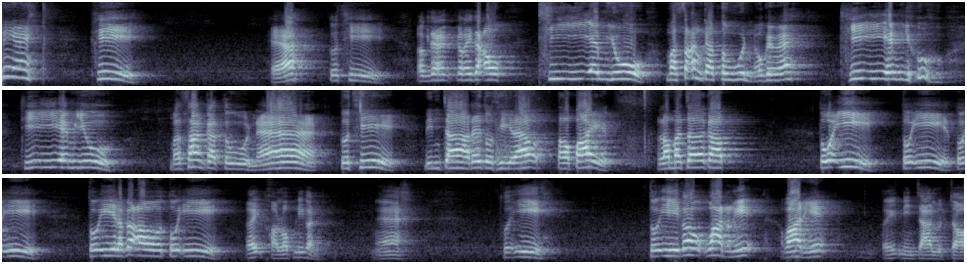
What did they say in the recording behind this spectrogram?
นี่ไงทีเห็นไหมตัวทีเราจะกำลังจะเอา TEMU มาสร้างการ์ตูนโอเคไหม TEMU TEMU มาสร้างการ์ตูนนะ ตัวที นินจาได้ตัวทีแล้ว ต่อไปเรามาเจอกับตัว E ตัว E ตัว E ตัว E แล้วก็เอาตัว E เอ้ยขอลบนี่ก่อนอ่าตัว E ตัว E ก็วาดอย่างนี้ วาดอย่างนี้เอ้ยนินจาหลุดจอ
